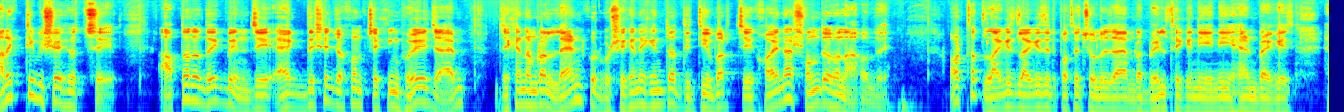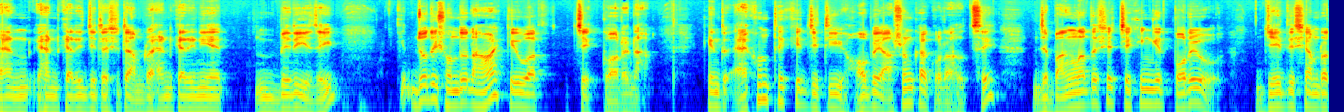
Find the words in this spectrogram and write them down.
আরেকটি বিষয় হচ্ছে, আপনারা দেখবেন যে এক দেশে যখন চেকিং হয়ে যায়, যেখানে আমরা ল্যান্ড করব, সেখানে কিন্তু আর দ্বিতীয়বার চেক হয় না, সন্দেহ না হলে। অর্থাৎ লাগেজ লাগেজের পথে চলে যায়, আমরা বেল্ট থেকে নিয়ে নিই, hand baggage, hand hand carry যেটা সেটা আমরা হ্যান্ড ক্যারি নিয়ে বেরিয়ে যাই। যদি সন্দেহ না হয়, কেউ আর চেক করে না। কিন্তু এখন থেকে যেটি হবে, আশঙ্কা করা হচ্ছে যে বাংলাদেশের চেকিংয়ের পরেও যে দেশে আমরা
